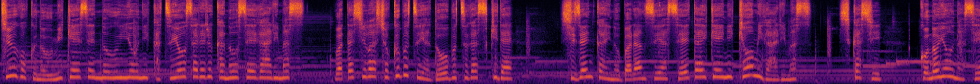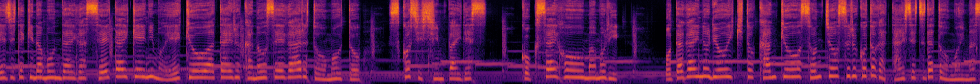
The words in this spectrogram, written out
中国の海警船の運用に活用される可能性があります。私は植物や動物が好きで自然界のバランスや生態系に興味があります。しかしこのような政治的な問題が生態系にも影響を与える可能性があると思うと少し心配です。国際法を守りお互いの領域と環境を尊重することが大切だと思います。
